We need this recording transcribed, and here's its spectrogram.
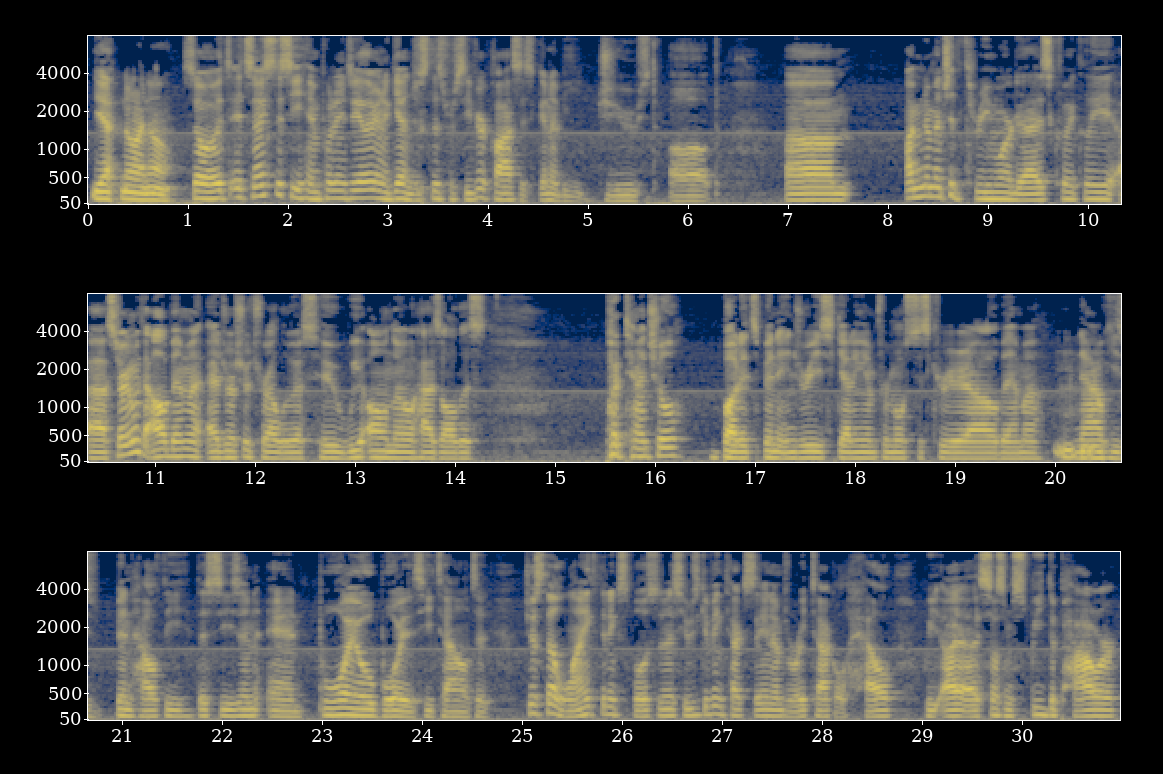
yeah, no, I know. So it's it's nice to see him putting it together. And again, just this receiver class is gonna be juiced up. Um, I'm gonna mention three more guys quickly. Uh, starting with Alabama edge rusher Terrell Lewis, who we all know has all this potential, but it's been injuries getting him for most of his career at Alabama. Now he's been healthy this season, and boy, oh boy, is he talented! Just the length and explosiveness. He was giving Texas A&M's right tackle hell. We I, I saw some speed to power.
